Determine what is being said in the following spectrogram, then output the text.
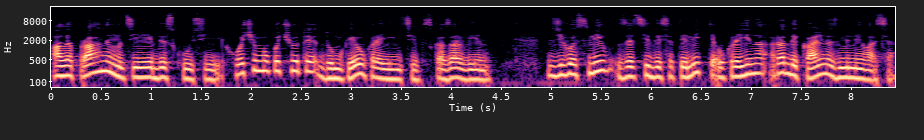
але прагнемо цієї дискусії. Хочемо почути думки українців, сказав він. З його слів, за ці десятиліття Україна радикально змінилася,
